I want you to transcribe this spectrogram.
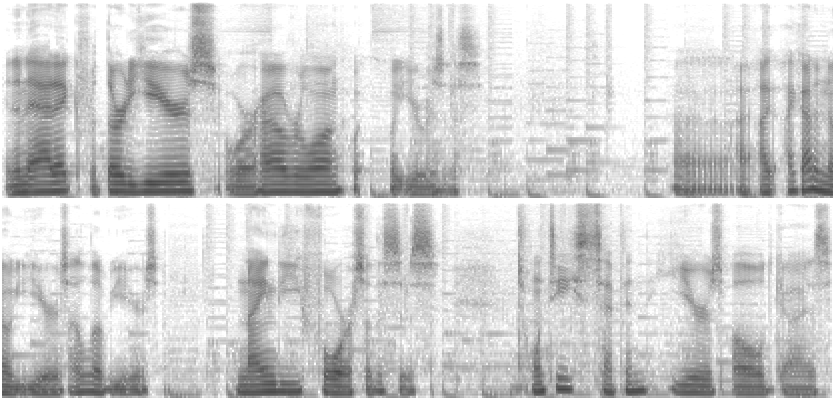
in an attic for 30 years or however long. What, what year was this? Uh, I, I gotta know years. I love years. 94, so this is 27 years old, guys.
